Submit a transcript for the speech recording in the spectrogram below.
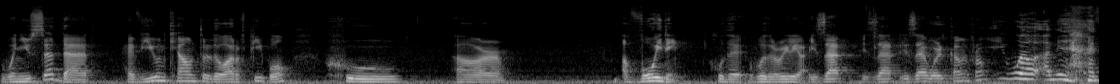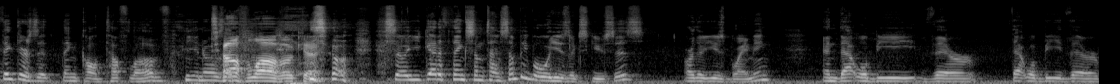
when you said that, have you encountered a lot of people who are avoiding who they who they really are? Is that is that is that where it's coming from? Well, I mean, I think there's a thing called tough love. You know, Tough like- love. Okay. so, so you got to think sometimes. Some people will use excuses, or they'll use blaming, and that will be their. That will be their.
